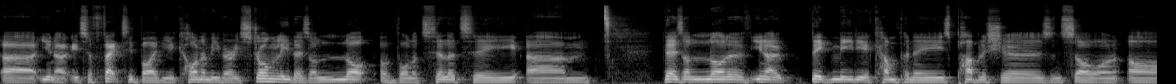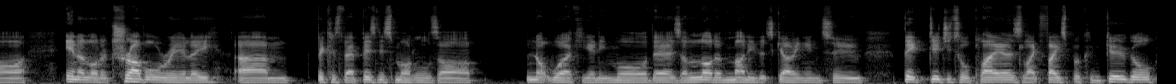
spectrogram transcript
uh, you know, it's affected by the economy very strongly. There's a lot of volatility. Um, there's a lot of, you know, big media companies, publishers, and so on are in a lot of trouble, really, um, because their business models are not working anymore. There's a lot of money that's going into big digital players like Facebook and Google.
